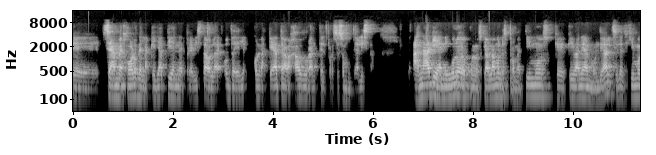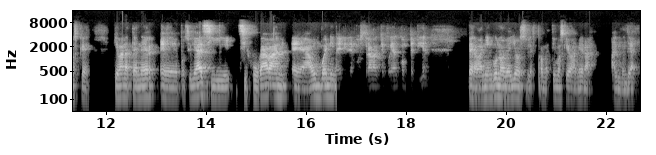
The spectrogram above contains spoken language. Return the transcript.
eh, sea mejor de la que ya tiene prevista o, la, o de, con la que ha trabajado durante el proceso mundialista. A nadie, a ninguno con los que hablamos les prometimos que, que iban a ir al mundial, si les dijimos que, que iban a tener eh, posibilidades si, si jugaban eh, a un buen nivel y demostraban que podían competir, pero a ninguno de ellos les prometimos que iban a ir a, al mundial.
